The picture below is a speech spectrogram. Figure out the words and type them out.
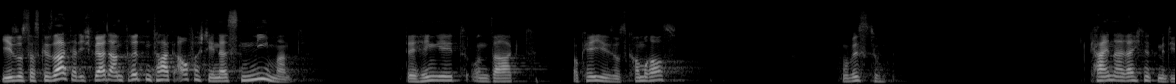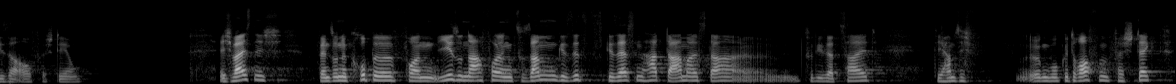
Jesus das gesagt hat, ich werde am dritten Tag auferstehen. Da ist niemand, der hingeht und sagt, okay Jesus, komm raus. Wo bist du? Keiner rechnet mit dieser Auferstehung. Ich weiß nicht, wenn so eine Gruppe von Jesu Nachfolgern zusammengesessen hat, damals da, äh, zu dieser Zeit, die haben sich irgendwo getroffen, versteckt,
